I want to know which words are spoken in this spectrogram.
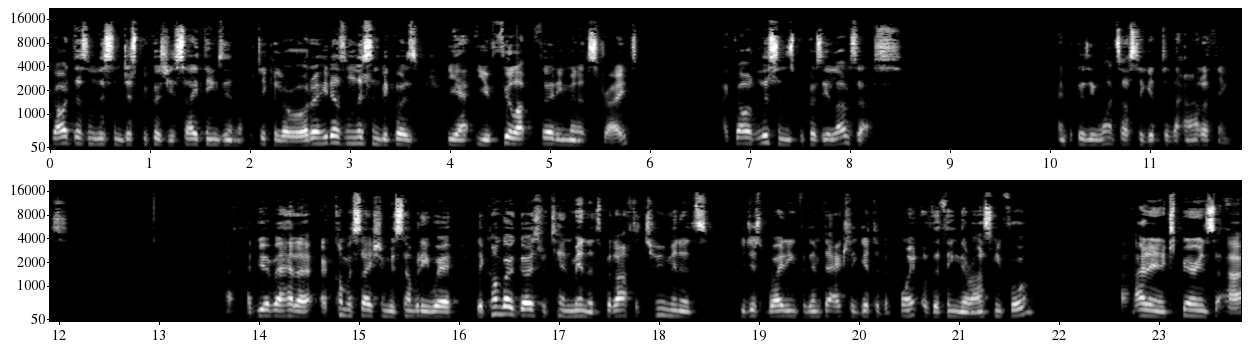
God doesn't listen just because you say things in a particular order. He doesn't listen because yeah, you fill up 30 minutes straight. God listens because He loves us and because he wants us to get to the heart of things. Uh, have you ever had a, a, conversation with somebody where the convo goes for 10 minutes, but after two minutes, you're just waiting for them to actually get to the point of the thing they're asking for? Uh, I had an experience uh,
